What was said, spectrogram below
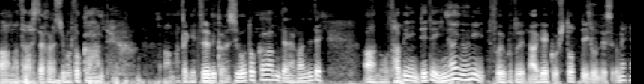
あまた明日から仕事かみたいな。あまた月曜日から仕事かみたいな感じであの旅に出ていないのにそういうことで嘆く人っているんですよね。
